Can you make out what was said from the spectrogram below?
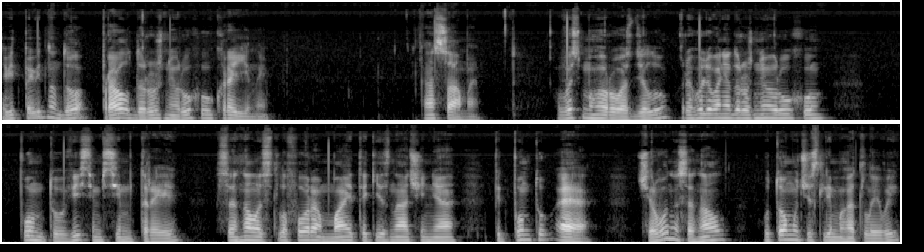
Відповідно до правил дорожнього руху України. А саме, 8 розділу регулювання дорожнього руху пункту 8.7.3 сигнали світлофора мають такі значення підпункту Е. Червоний сигнал у тому числі мигатливий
